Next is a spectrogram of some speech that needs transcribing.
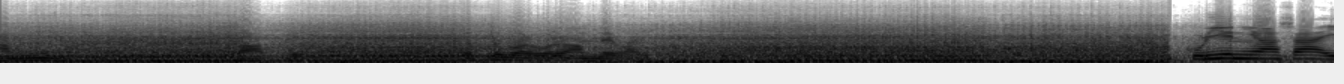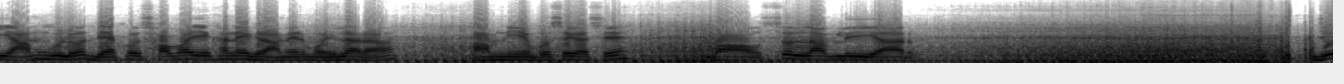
আম নিয়ে না। বাপরে কত বড় বড় আম রে ভাই কুড়িয়ে নিয়ে আসা এই আমগুলো, দেখো সবাই এখানে গ্রামের মহিলারা আম নিয়ে বসে গেছে। লাভলি আর যে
